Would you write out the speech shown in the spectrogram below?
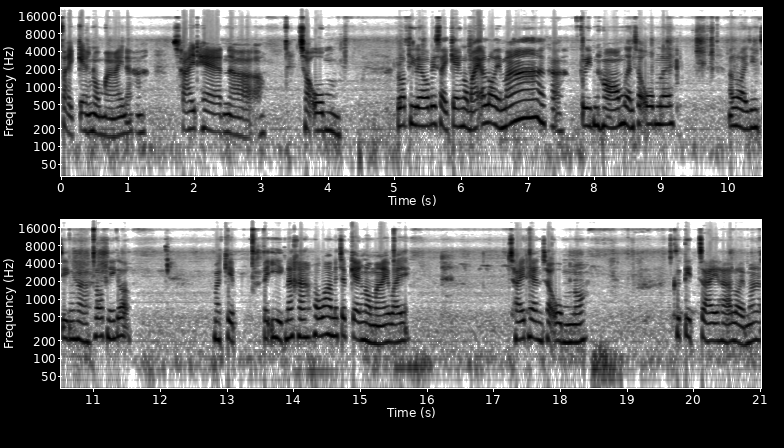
ใส่แกงหน่อไม้นะคะ ใช้แทนชะอม รอบที่แล้วไปใส่แกงหน่อไม้อร่อยมากค่ะ กลิ่นหอมเหมือนชะอมเลย อร่อยจริง ๆ ค่ะ รอบนี้ก็มาเก็บไปอีกนะคะ เพราะว่าไม่จะแกงหน่อไม้ไว้ ใช้แทนชะอมเนาะคือติดใจค่ะ อร่อยมาก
